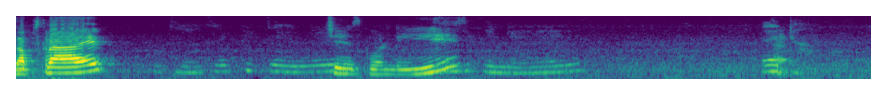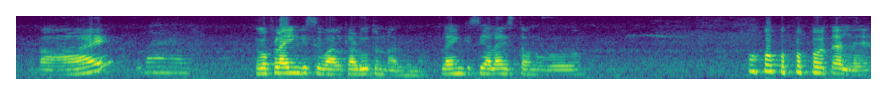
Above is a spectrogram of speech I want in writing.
సబ్స్క్రైబ్ చేసుకోండి. బాయ్ ఇగో ఫ్లయింగ్ కిస్ వాళ్ళకి అడుగుతున్నారు నేను. ఫ్లయింగ్ కిస్ ఎలా ఇస్తావు నువ్వు? తల్లే.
